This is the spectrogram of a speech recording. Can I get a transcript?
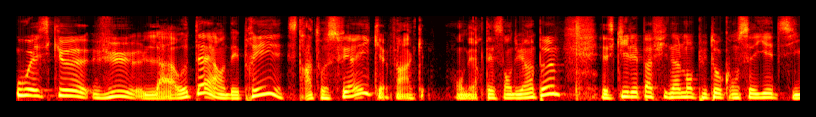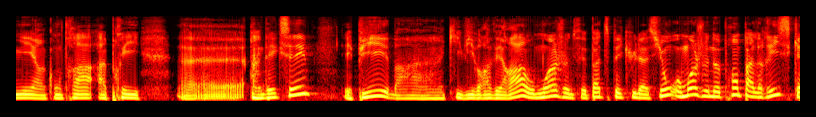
Ou est-ce que, vu la hauteur des prix stratosphériques, enfin, on est redescendu un peu, est-ce qu'il n'est pas finalement plutôt conseillé de signer un contrat à prix euh, indexé? Et puis, ben, qui vivra verra, au moins je ne fais pas de spéculation, au moins je ne prends pas le risque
